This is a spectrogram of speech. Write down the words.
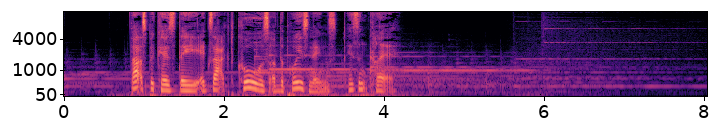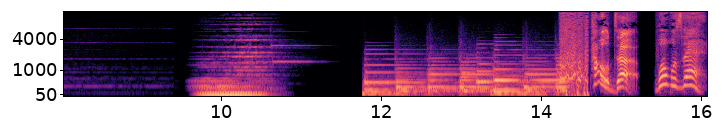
That's because the exact cause of the poisonings isn't clear. Hold up. What was that?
